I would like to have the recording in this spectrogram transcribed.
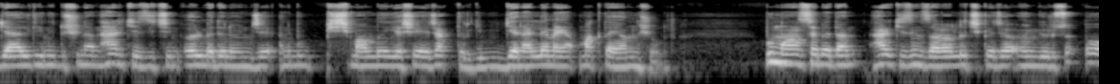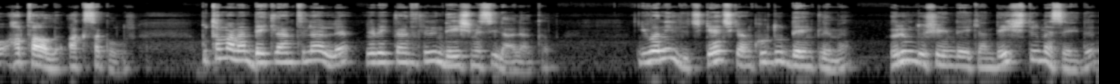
geldiğini düşünen herkes için ölmeden önce hani bu pişmanlığı yaşayacaktır gibi genelleme yapmak da yanlış olur. Bu mansebeden herkesin zararlı çıkacağı öngörüsü o hatalı, aksak olur. Bu tamamen beklentilerle ve beklentilerin değişmesiyle alakalı. Ivan Illich gençken kurduğu denklemi ölüm döşeğindeyken değiştirmeseydi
